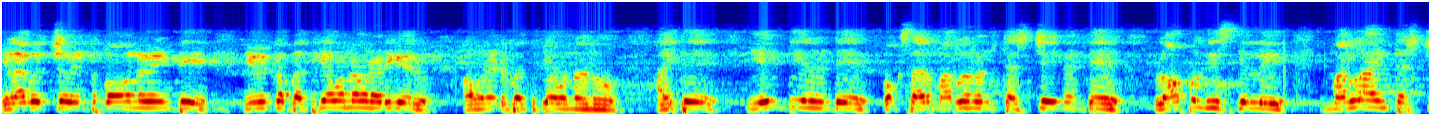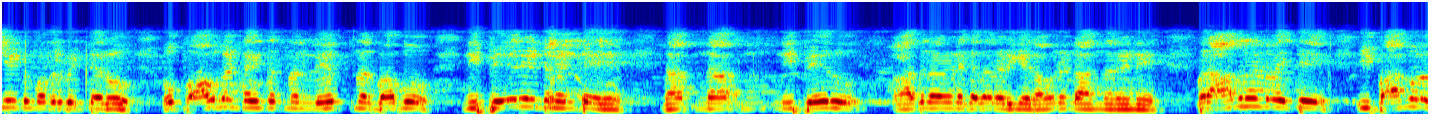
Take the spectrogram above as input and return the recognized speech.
ఇలాగొచ్చావు? ఇంత బాగున్నావు ఏంటి? నువ్వు ఇంకా బతికే ఉన్నావు? అని అడిగారు. అవునండి బతికే ఉన్నాను. అయితే ఏంటి అని అంటే ఒకసారి మరలా నన్ను టెస్ట్ చేయండి అంటే లోపల తీసుకెళ్ళి మరలా ఆయన టెస్ట్ చేయడం మొదలు పెట్టారు ఓ పావు గంట అయిన తర్వాత నన్ను లేపుతున్నారు బాబు. నీ పేరు ఏంటంటే నా నా నీ పేరు ఆదినారాయణ కదా అని అడిగారు. అవునండి ఆదినారాయణే. మరి ఆదరణ అయితే ఈ భాగంలో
